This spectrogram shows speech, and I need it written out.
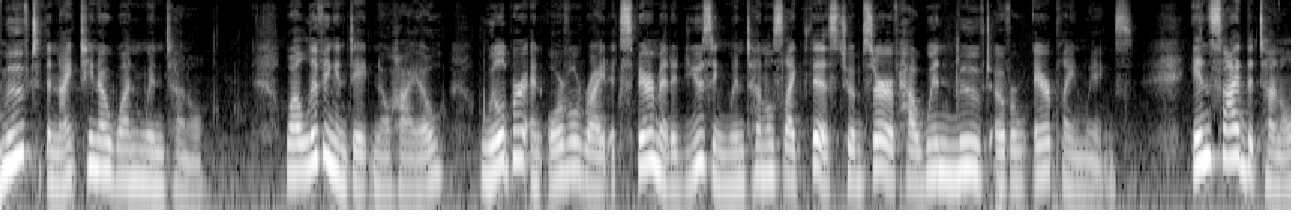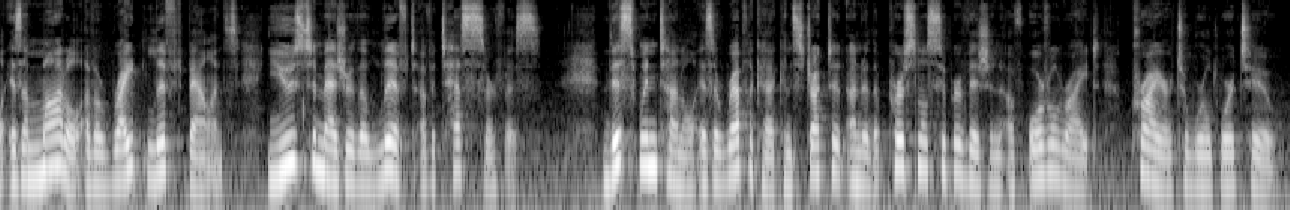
Moved to the 1901 wind tunnel. While living in Dayton, Ohio, Wilbur and Orville Wright experimented using wind tunnels like this to observe how wind moved over airplane wings. Inside the tunnel is a model of a Wright lift balance used to measure the lift of a test surface. This wind tunnel is a replica constructed under the personal supervision of Orville Wright prior to World War II.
